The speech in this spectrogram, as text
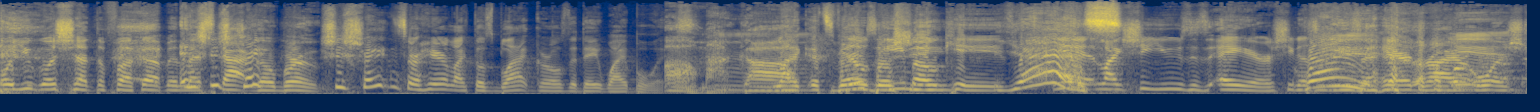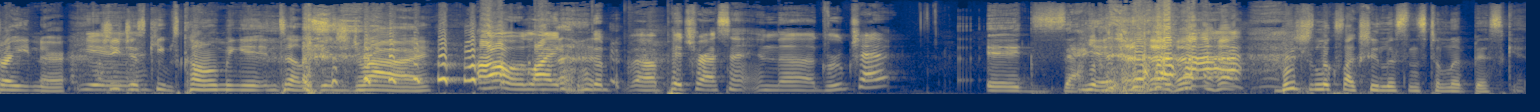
or you gonna shut the fuck up and, let she Scott straight- go broke. She straightens her hair like those black girls that date white boys. Oh my mm-hmm. god! Like, it's very those bushy. emo kids. Yes. Yeah, like she uses air. She doesn't use a Right. hair dryer Yeah. or a straightener. She just keeps combing it until it gets dry. oh, like the uh, picture I sent in the group chat. Exactly. yeah. Bitch looks like she listens to Limp Bizkit.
